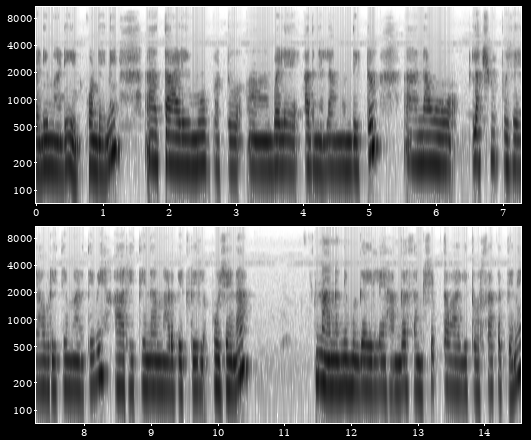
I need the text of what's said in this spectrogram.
ರೆಡಿ ಮಾಡಿ ಇಟ್ಕೊಂಡೇನಿ. ತಾಳಿ, ಮೂಗ್ಬಟ್ಟು ಬಳೆ ಅದನ್ನೆಲ್ಲ ಮುಂದಿಟ್ಟು ನಾವು ಲಕ್ಷ್ಮೀ ಪೂಜೆ ಯಾವ ರೀತಿ ಮಾಡ್ತೀವಿ ಆ ರೀತಿನ ಮಾಡ್ಬೇಕು ರೀ ಪೂಜೆನ. ನಾನು ನಿಮ್ಗೆ ಇಲ್ಲೇ ಹಂಗೆ ಸಂಕ್ಷಿಪ್ತವಾಗಿ ತೋರ್ಸಾಕತ್ತೀನಿ.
